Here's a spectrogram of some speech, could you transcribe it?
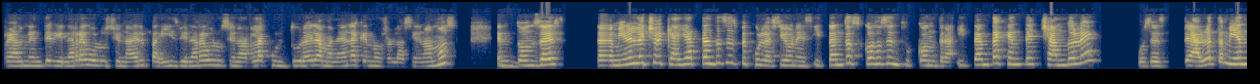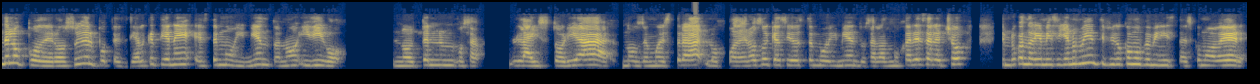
realmente viene a revolucionar el país, viene a revolucionar la cultura y la manera en la que nos relacionamos. Entonces, también el hecho de que haya tantas especulaciones y tantas cosas en su contra y tanta gente echándole, pues te habla también de lo poderoso y del potencial que tiene este movimiento, ¿no? Y digo, no tenemos, o sea, la historia nos demuestra lo poderoso que ha sido este movimiento. O sea, las mujeres, el hecho, siempre cuando alguien me dice, yo no me identifico como feminista, es como, a ver,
